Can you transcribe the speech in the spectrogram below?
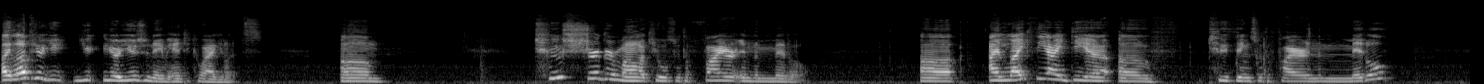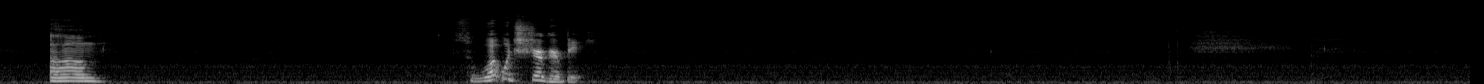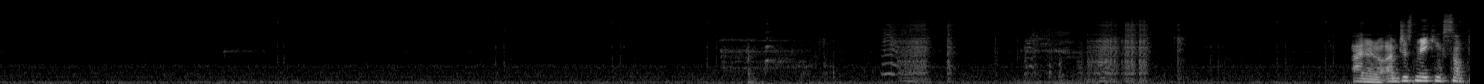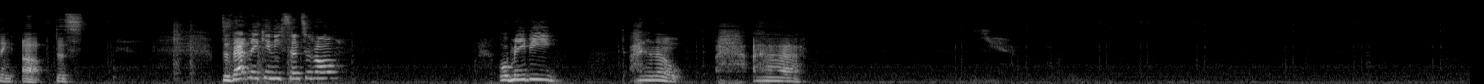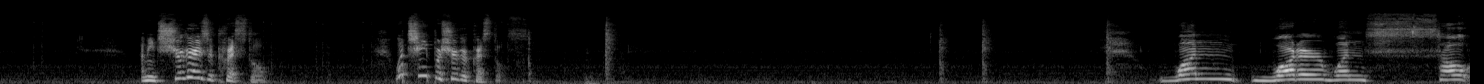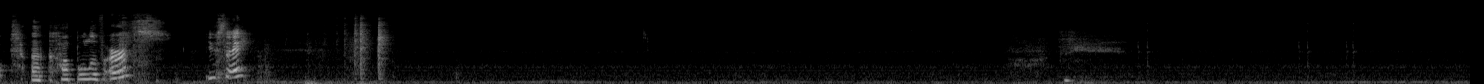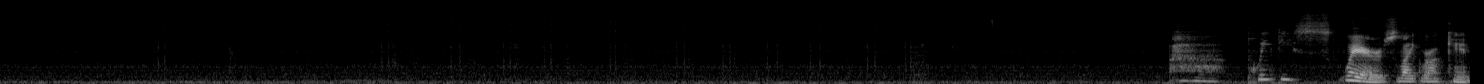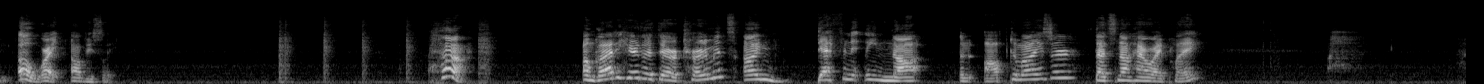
I love your your username, anticoagulants. Um, two sugar molecules with a fire in the middle. Uh, I like the idea of two things with a fire in the middle. Um, so what would sugar be? I don't know. I'm just making something up. Does does that make any sense at all? Or maybe I don't know. Uh, yeah. I mean, sugar is a crystal. What shape are sugar crystals? one water, one salt, a couple of earths, you say? Ah, pointy squares like rock candy. Oh, right, obviously. Huh. I'm glad to hear that there are tournaments. I'm definitely not an optimizer. That's not how I play.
